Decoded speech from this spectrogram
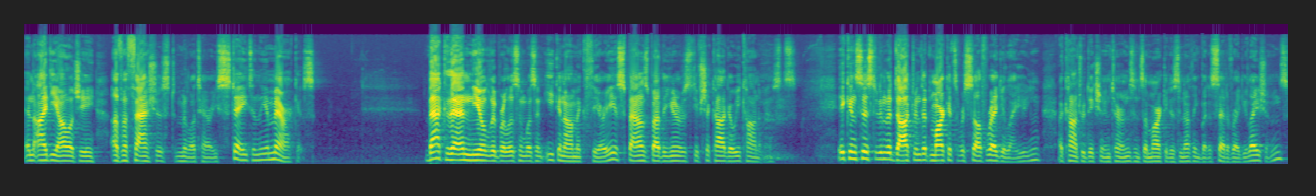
and ideology of a fascist military state in the Americas. Back then, neoliberalism was an economic theory espoused by the University of Chicago economists. It consisted in the doctrine that markets were self regulating, a contradiction in terms since a market is nothing but a set of regulations,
